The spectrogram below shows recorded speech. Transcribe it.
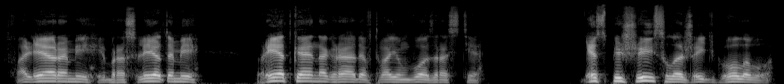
фалерами и браслетами. Редкая награда в твоем возрасте. Не спеши сложить голову.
